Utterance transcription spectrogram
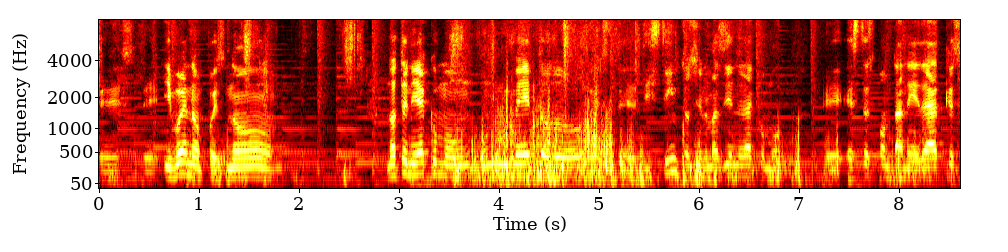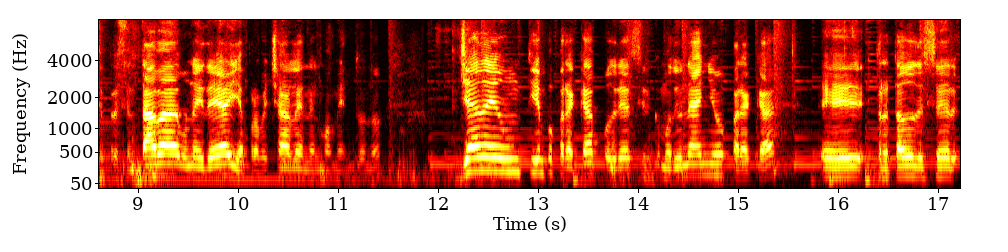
Este, y bueno, pues no, no tenía como un, método este, distinto, sino más bien era como eh, esta espontaneidad que se presentaba, una idea y aprovecharla en el momento, ¿no? Ya de un tiempo para acá, podría decir como de un año para acá, he tratado de ser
